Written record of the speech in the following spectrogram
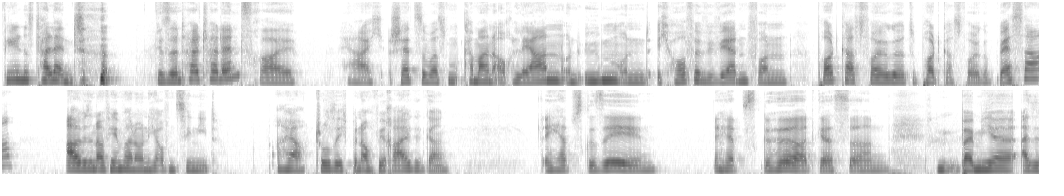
fehlendes Talent. Wir sind halt talentfrei ja, ich schätze, sowas kann man auch lernen und üben und ich hoffe, wir werden von Podcast-Folge zu Podcast-Folge besser, aber wir sind auf jeden Fall noch nicht auf dem Zenit. Ach ja, Josie, ich bin auch viral gegangen. Ich hab's gesehen. Ich hab's gehört gestern. Bei mir, also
